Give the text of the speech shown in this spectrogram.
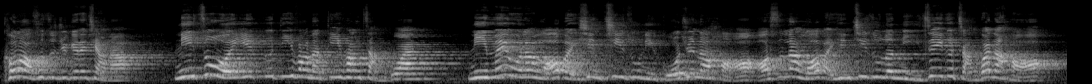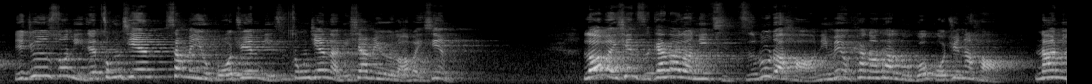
孔老夫子就跟他讲了，你作为一个地方的地方长官，你没有让老百姓记住你国君的好，而是让老百姓记住了你这个长官的好。也就是说你在中间，上面有国君，你是中间的，你下面有老百姓。老百姓只看到了你指指路的好，你没有看到他鲁国国君的好，那你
